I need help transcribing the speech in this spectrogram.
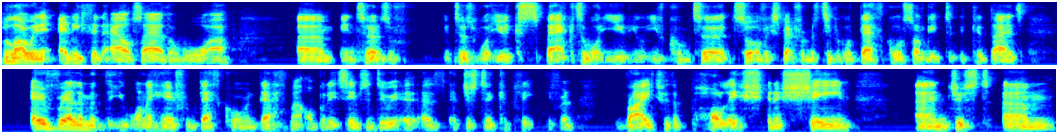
blowing anything else out of the water. Um, in terms of in terms of what you expect and what you you've come to sort of expect from a typical deathcore song. It, it contains every element that you want to hear from deathcore and death metal, but it seems to do it at, at just a complete different rate with a polish and a sheen and just um,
